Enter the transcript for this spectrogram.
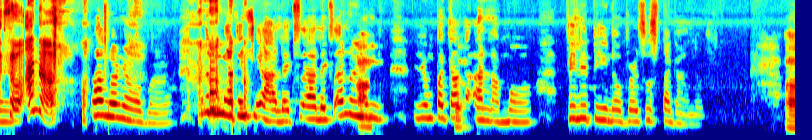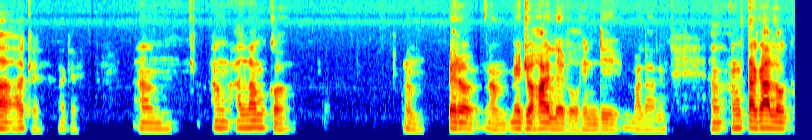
so ano? Ano nga ba? Tanong natin si Alex. Alex, ano Ah. yung, yung pagkakaalam mo, Filipino versus Tagalog? Ah, okay, okay. Um, ang alam ko, um, pero um, medyo high level, hindi malalim. Ang, ang Tagalog,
